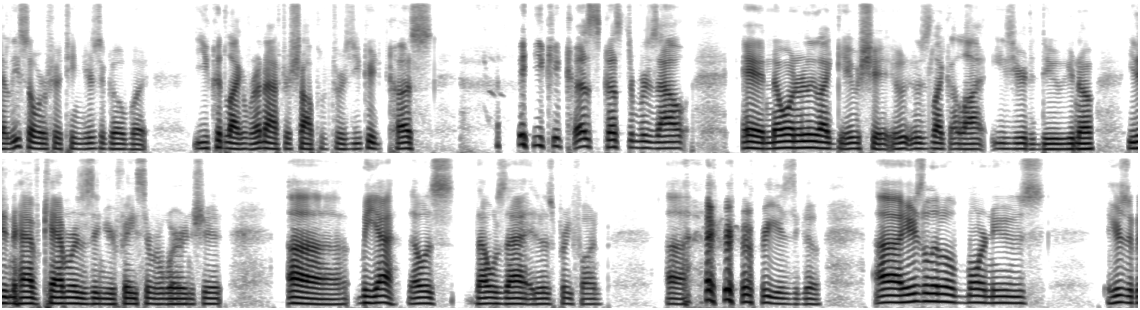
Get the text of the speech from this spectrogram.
at least over 15 years ago. But you could like run after shoplifters. You could cuss. you could cuss customers out, and no one really like gave shit. It, it was like a lot easier to do. You know, you didn't have cameras in your face everywhere and shit. Uh, but yeah, that was that was that. It was pretty fun. Uh, I remember years ago. Uh, here's a little more news. Here's a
